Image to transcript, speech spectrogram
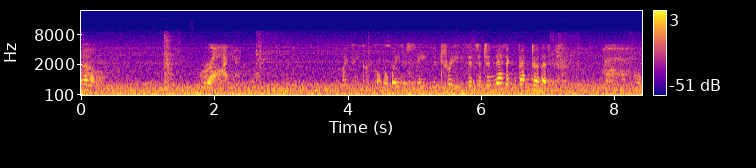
No. Ryan. I think I've got a way to save the trees. It's a genetic vector that... Oh,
